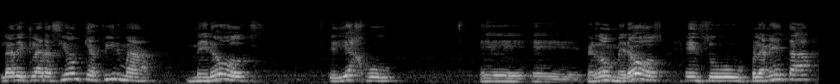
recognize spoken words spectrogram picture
La declaración que afirma Meroz, Eliyahu, eh, eh, perdón, Meroz, en su planeta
